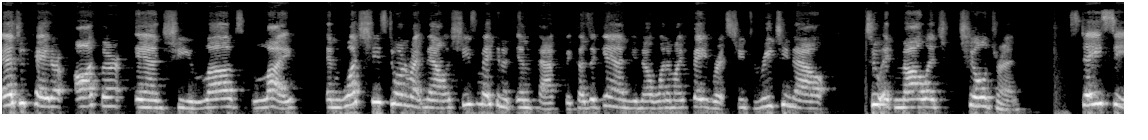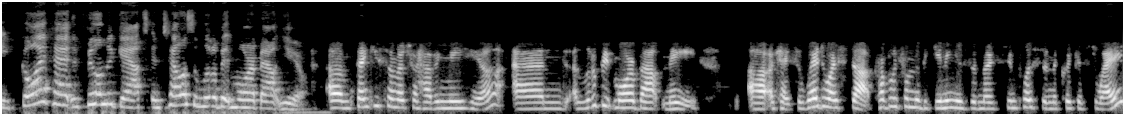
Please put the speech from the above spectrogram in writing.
educator, author, and she loves life. And what she's doing right now is she's making an impact because, again, you know, one of my favorites, she's reaching out to acknowledge children. Stacy, go ahead and fill in the gaps and tell us a little bit more about you. Um, thank you so much for having me here and a little bit more about me. Uh, okay, so where do I start? Probably from the beginning is the most simplest and the quickest way.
